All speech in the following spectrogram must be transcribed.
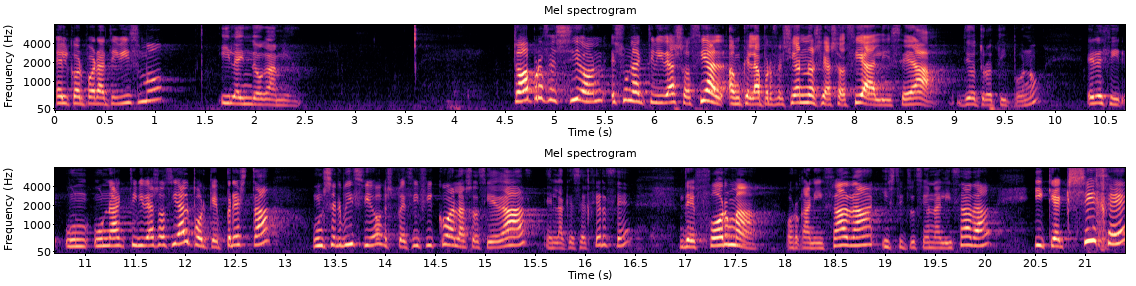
el corporativismo y la endogamia. Toda profesión es una actividad social, aunque la profesión no sea social y sea de otro tipo. ¿no? Es decir, una actividad social porque presta un servicio específico a la sociedad en la que se ejerce de forma organizada, institucionalizada y que exige,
